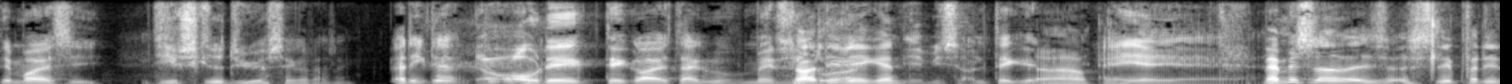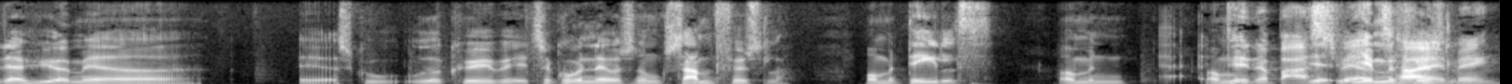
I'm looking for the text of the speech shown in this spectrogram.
det må jeg sige. De er jo skide dyre sikkert også, ikke? Er det ikke det? Jo, det, det gør jeg stærkt. Men Solgte I det igen? Ja, vi solgte det igen. Ja, okay. Ja, ja, ja. ja. Hvad med sådan noget, slip for det der hyr med at øh, skulle ud og købe? Så kunne man lave sådan nogle samfødsler, hvor man deles om en om Den er bare svær at hjemmefødsel. time, ikke?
